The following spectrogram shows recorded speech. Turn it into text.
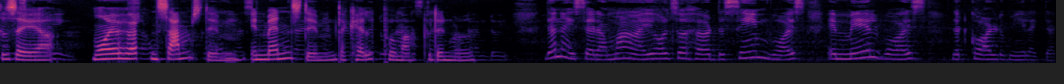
Så sagde jeg, mor, jeg hørte den samme stemme, en mandens stemme, der kaldte på mig på den måde. Then I said, Amma, I also heard the same voice, a male voice that called me like that.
